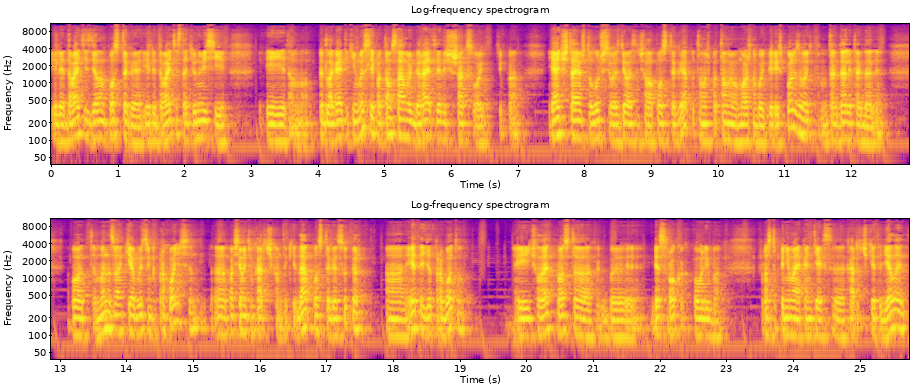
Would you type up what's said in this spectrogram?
или давайте сделаем пост ТГ, или давайте статью на VC. И там предлагает такие мысли, и потом сам выбирает следующий шаг свой. Типа, я считаю, что лучше всего сделать сначала пост ТГ, потому что потом его можно будет переиспользовать там, и так далее, и так далее. Вот. Мы на звонке быстренько проходимся э, по всем этим карточкам, такие, да, пост ТГ супер, э, и это идет в работу. И человек просто как бы без срока какого-либо, просто понимая контекст э, карточки, это делает.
